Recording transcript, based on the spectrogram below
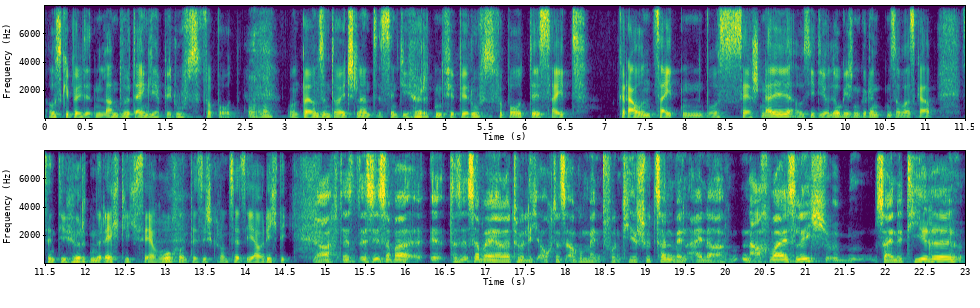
ausgebildeten Landwirt eigentlich ein Berufsverbot. Mhm. Und bei uns in Deutschland sind die Hürden für Berufsverbote seit grauen Zeiten, wo es sehr schnell aus ideologischen Gründen sowas gab, sind die Hürden rechtlich sehr hoch und das ist grundsätzlich auch richtig. Ja, das, das ist aber, äh, das ist aber ja natürlich auch das Argument von Tierschützern, wenn einer nachweislich ähm, seine Tiere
